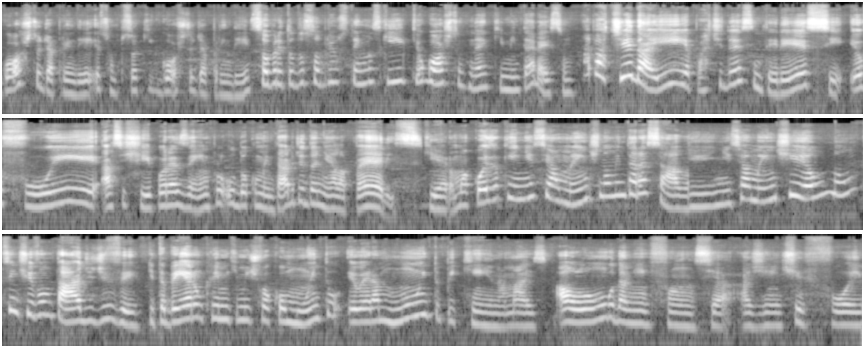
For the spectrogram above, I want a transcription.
gosto de aprender, eu sou uma pessoa que gosta de aprender, sobretudo sobre os temas que, que eu gosto, né? Que me interessam. A partir daí, a partir desse interesse, eu fui assistir, por exemplo, o documentário de Daniela Pérez, que era uma coisa que inicialmente não me interessava. E inicialmente eu não senti vontade de ver. Que também era um crime que me chocou muito. Eu era muito pequena, mas ao longo da minha infância a gente foi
